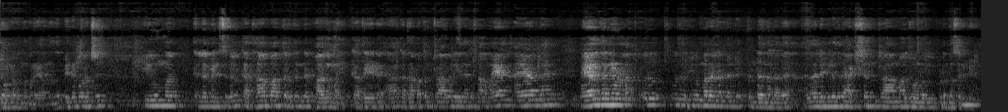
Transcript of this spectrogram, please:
ജോണർ എന്ന് പറയാവുന്നത്. പിന്നെ കുറച്ച് ഹ്യൂമർ എലമെന്റ്സുകൾ കഥാപാത്രത്തിന്റെ ഭാഗമായി. കഥയുടെ ആ കഥാപാത്രം ട്രാവൽ ചെയ്തതിന്റെ അയാൾ അയാളുടെ അയാൾ തന്നെയുള്ള ഒരു ഒരു ഹ്യൂമർ എലമെന്റ് ഉണ്ട് എന്നുള്ളത്. അതല്ലെങ്കിൽ ഒരു ആക്ഷൻ ഡ്രാമ ജോണറിൽ പെടുന്ന സിനിമയാണ്.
